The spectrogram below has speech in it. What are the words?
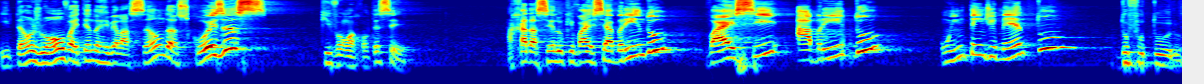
Então João vai tendo a revelação das coisas que vão acontecer. A cada selo que vai se abrindo, vai se abrindo um entendimento do futuro.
